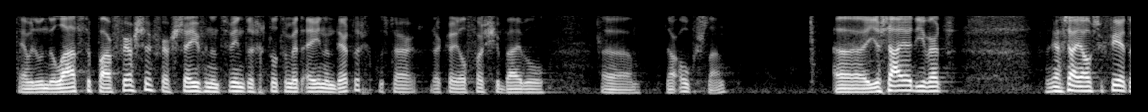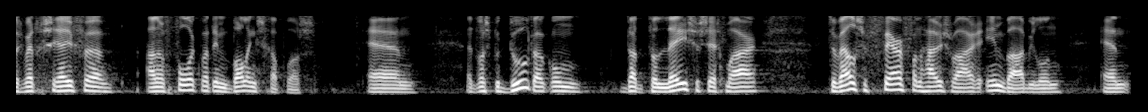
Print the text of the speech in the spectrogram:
En we doen de laatste paar versen, vers 27 tot en met 31. Dus daar, daar kan je alvast je Bijbel naar openslaan. Jesaja, die werd, Jesaja hoofdstuk 40 werd geschreven aan een volk wat in ballingschap was. En het was bedoeld ook om dat te lezen, zeg maar, terwijl ze ver van huis waren in Babylon en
